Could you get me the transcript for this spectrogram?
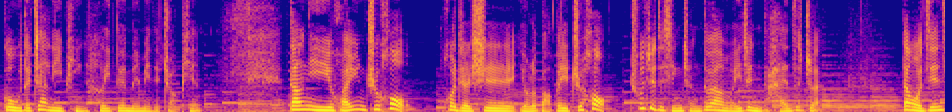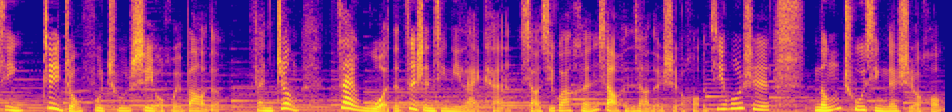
购物的战利品和一堆美美的照片。当你怀孕之后，或者是有了宝贝之后，出去的行程都要围着你的孩子转。但我坚信这种付出是有回报的。反正，在我的自身经历来看，小西瓜很小很小的时候，几乎是能出行的时候，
